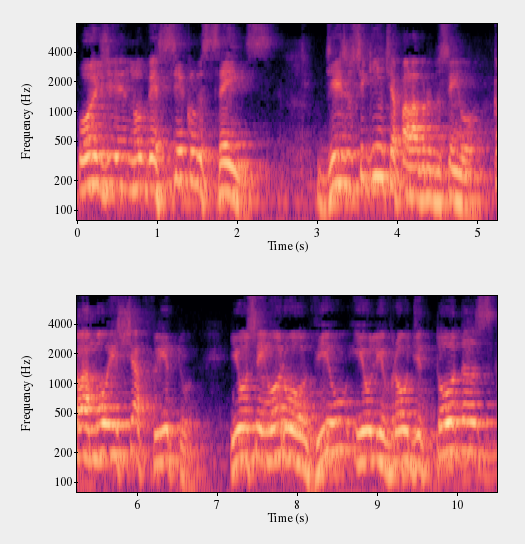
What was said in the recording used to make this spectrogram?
hoje no versículo 6. Diz o seguinte: a palavra do Senhor: Clamou este aflito, e o Senhor o ouviu e o livrou de todas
